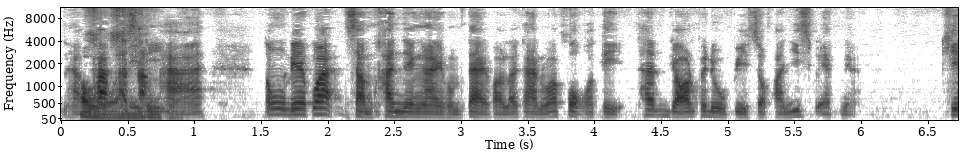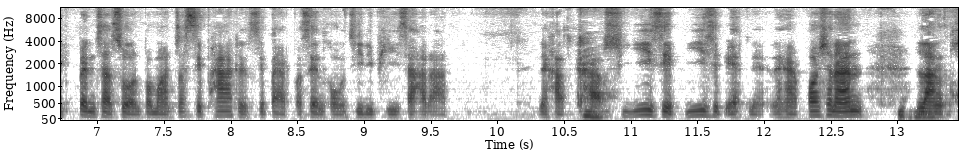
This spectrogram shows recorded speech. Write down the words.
นะครับภาคอสังหาต้องเรียกว่าสำคัญยังไงผมแต่ก่อนแล้วกันว่าปกติ ถ้าย้อนไปดูปี 2021 เนี่ย คิดเป็นสัดส่วนประมาณสัก 15-18%ของ GDP สหรัฐ นะครับ20 21เนี่ยนะครับเพราะฉะนั้นหลังโค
